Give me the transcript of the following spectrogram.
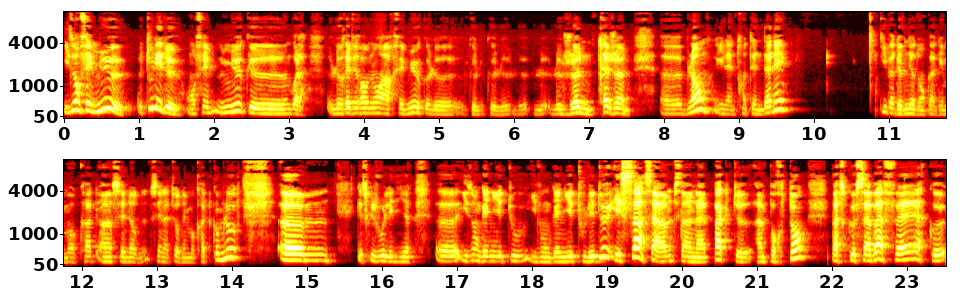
ils ont fait mieux, tous les deux, ont fait mieux que, voilà, le révérend noir fait mieux que le, le, jeune, très jeune euh, blanc, il a une trentaine d'années, qui va devenir donc un démocrate, un sénateur, démocrate comme l'autre. Euh, qu'est-ce que je voulais dire? Euh, Ils ont gagné tout, ils vont gagner tous les deux, et ça, ça a, un impact important parce que ça va faire que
